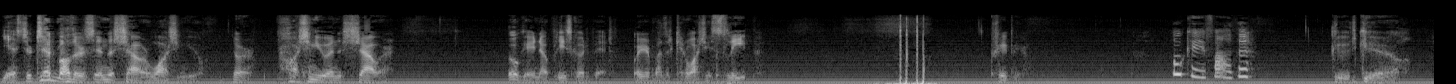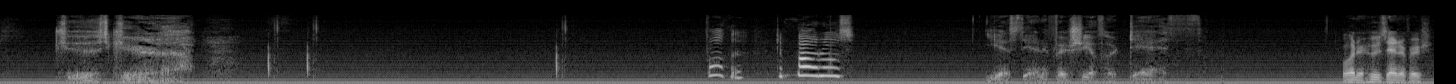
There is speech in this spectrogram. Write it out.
Yes, your dead mother's in the shower washing you. Or washing you in the shower. Okay, now please go to bed, where your mother can watch you sleep. Creepy. Okay, father. Good girl. Good girl. Father, tomorrow's Yes, the anniversary of her death. I wonder whose anniversary?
